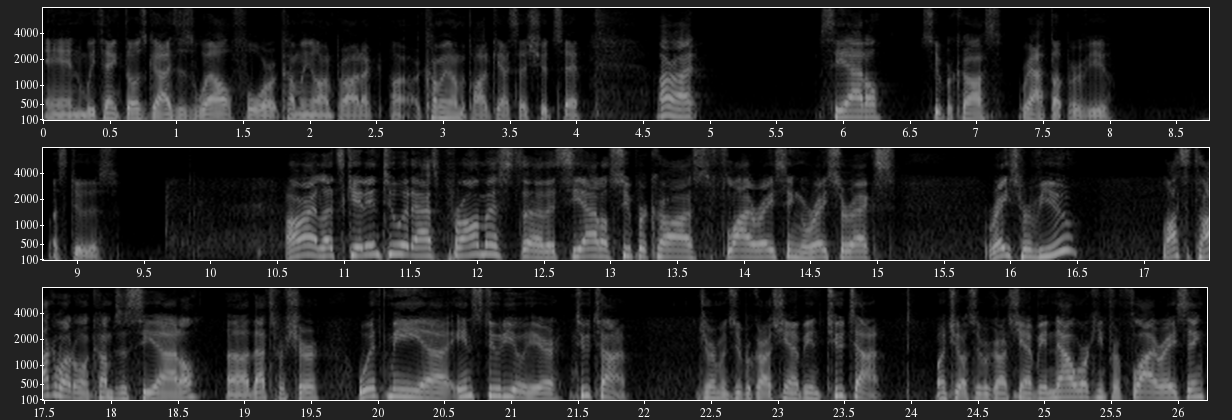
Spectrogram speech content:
And we thank those guys as well for coming on product, uh, coming on the podcast, I should say. All right, Seattle Supercross wrap up review. Let's do this. All right, let's get into it as promised. Uh, the Seattle Supercross Fly Racing Racer X race review. Lots to talk about when it comes to Seattle, uh, that's for sure. With me uh, in studio here, two time German Supercross champion, two time Montreal Supercross champion, now working for Fly Racing,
